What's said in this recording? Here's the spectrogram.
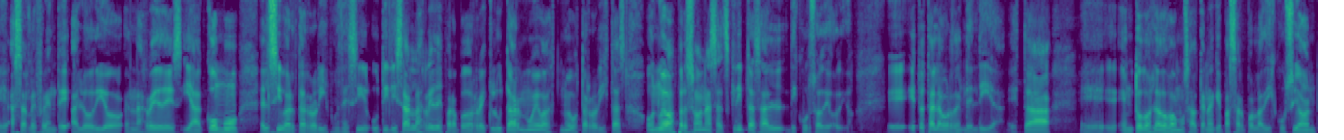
eh, hacerle frente al odio en las redes y a cómo el ciberterrorismo, es decir, utilizar las redes para poder reclutar nuevas, nuevos terroristas o nuevas personas adscriptas al discurso de odio. Eh, esto está a la orden del día, está eh, en todos lados vamos a tener que pasar por la discusión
